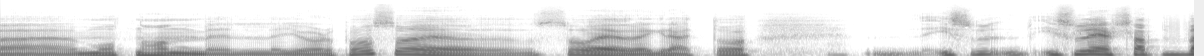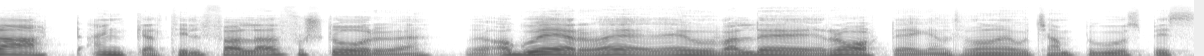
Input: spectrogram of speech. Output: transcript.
eh, måten han vil gjøre det på, så er, så er det greit. Og isolert sett hvert enkelt tilfelle forstår du det. Aguero er, er jo veldig rart, egentlig, for han er jo kjempegod spiss.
